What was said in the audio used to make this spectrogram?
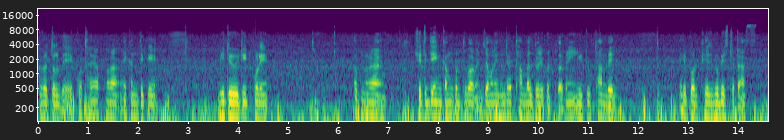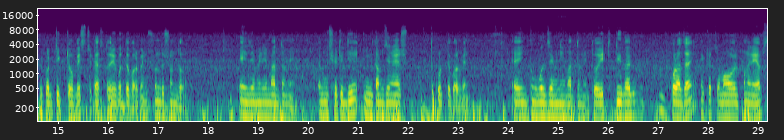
করে তুলবে। কথায় আপনারা এখান থেকে ভিডিও এডিট করে আপনারা সেটি দিয়ে ইনকাম করতে পারবেন। যেমন এখান থেকে থাম্বেল তৈরি করতে পারবেন ইউটিউব থাম্বেল এরপর ফেসবুক স্ট্যাটাস এরপর টিকটক স্ট্যাটাস তৈরি করতে পারবেন, সুন্দর সুন্দর এই জেমিনির মাধ্যমে এবং সেটি দিয়ে ইনকাম জেনারেট করতে পারবেন এই গুগল জেমিনির মাধ্যমে। তো এটি দুই ভাগ করা যায়, একটা হচ্ছে মোবাইল ফোনের অ্যাপস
